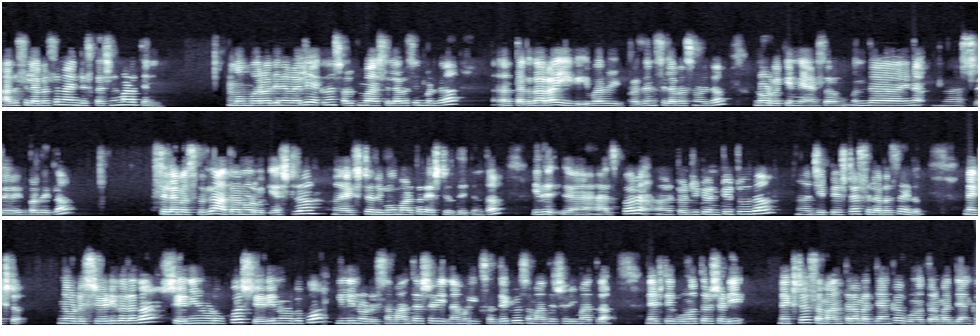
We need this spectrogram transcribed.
ಅದ ಸಿಲೆಬಸ್ ನಾನು ಡಿಸ್ಕಷನ್ ಮಾಡ್ತೇನೆ. ಮುಂಬರುವ ದಿನಗಳಲ್ಲಿ ಯಾಕಂದ್ರೆ ಸ್ವಲ್ಪ ಸಿಲೆಬಸ್ ಏನ್ ಮಾಡಿದ್ರ ತೆಗ್ದಾರ. ಈಗ ಇವಾಗ ಪ್ರೆಸೆಂಟ್ ಸಿಲೆಬಸ್ ನೋಡಿದ್ರ ನೋಡ್ಬೇಕಿನ್ ಎರಡ್ ಸಾವಿರ ಮುಂದ ಏನ ಇದು ಬರ್ದೈತ್ಲಾ? ಸಿಲೆಬಸ್ ಬದಲ ಥರ ನೋಡ್ಬೇಕು. ಎಷ್ಟು ಎಷ್ಟು ರಿಮೂವ್ ಮಾಡ್ತಾರೆ, ಎಷ್ಟು ಇರ್ತೈತಿ ಅಂತ. ಇದು as per twenty twenty two the G P S syllabus ಇದು. ನೆಕ್ಸ್ಟ್ ನೋಡ್ರಿ ಶ್ರೇಣಿಗಳಾಗ, ಶ್ರೇಣಿ ನೋಡ್ಬೇಕು ಶ್ರೇಣಿ ನೋಡ್ಬೇಕು. ಇಲ್ಲಿ ನೋಡ್ರಿ, ಸಮಾಂತರ ಶ್ರೇಣಿ, ನಮಗೆ ಈಗ ಸದ್ಯಕ್ಕೆ ಸಮಾಂತರ ಶ್ರೇಣಿ ಮಾತ್ರ. ನೆಕ್ಸ್ಟ್ ಗುಣೋತ್ತರ ಶ್ರೇಣಿ. ನೆಕ್ಸ್ಟ್ ಸಮಾಂತರ ಮಧ್ಯಾಂಕ, ಗುಣೋತ್ತರ ಮಧ್ಯಾಂಕ.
